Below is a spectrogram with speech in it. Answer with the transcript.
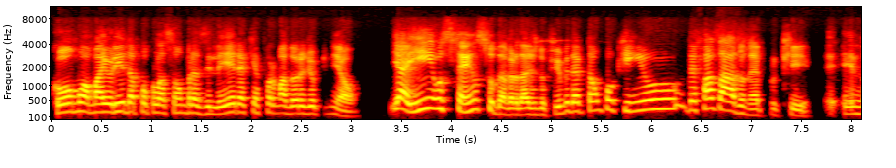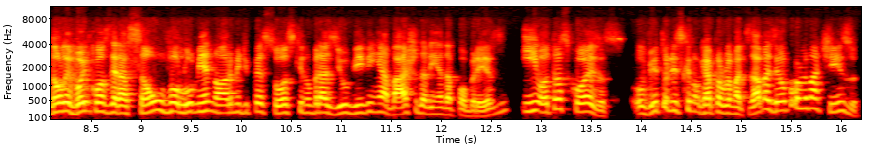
como a maioria da população brasileira que é formadora de opinião. E aí o senso, na verdade, do filme deve estar um pouquinho defasado, né? Porque não levou em consideração o volume enorme de pessoas que no Brasil vivem abaixo da linha da pobreza e outras coisas. O Vitor disse que não quer problematizar, mas eu problematizo.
